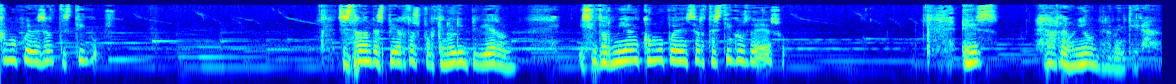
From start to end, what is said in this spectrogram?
¿Cómo puede ser testigos? Si estaban despiertos, ¿por qué no lo impidieron? Y si dormían, ¿cómo pueden ser testigos de eso? Es la reunión de la mentira.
